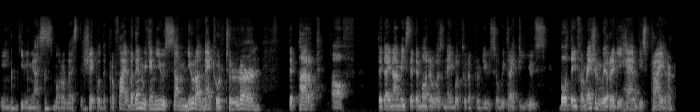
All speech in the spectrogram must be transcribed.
in giving us more or less the shape of the profile, but then we can use some neural network to learn the part of the dynamics that the model wasn't able to reproduce. So we try to use both the information we already have this prior,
